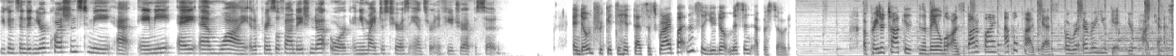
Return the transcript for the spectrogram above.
You can send in your questions to me at amy, A-M-Y, at appraisalfoundation.org, and you might just hear us answer in a future episode. And don't forget to hit that subscribe button so you don't miss an episode. Appraiser Talk is available on Spotify, Apple Podcasts, or wherever you get your podcasts.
